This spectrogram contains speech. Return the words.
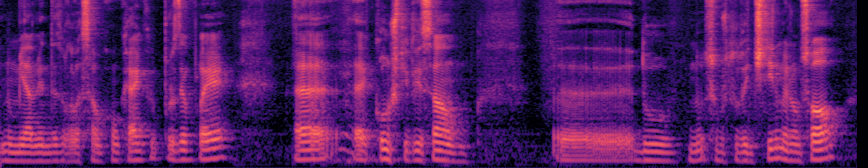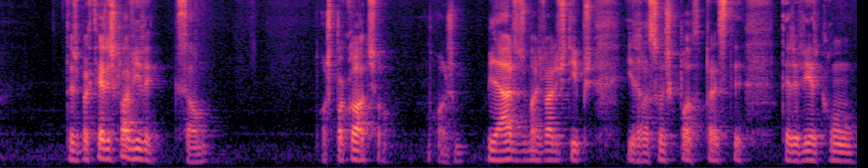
nomeadamente na relação com o cancro, por exemplo, é a, a constituição uh, do, no, sobretudo do intestino, mas não só, das bactérias que lá vivem, que são aos pacotes, ou aos milhares dos mais vários tipos, e relações que pode, parece ter, ter a ver com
